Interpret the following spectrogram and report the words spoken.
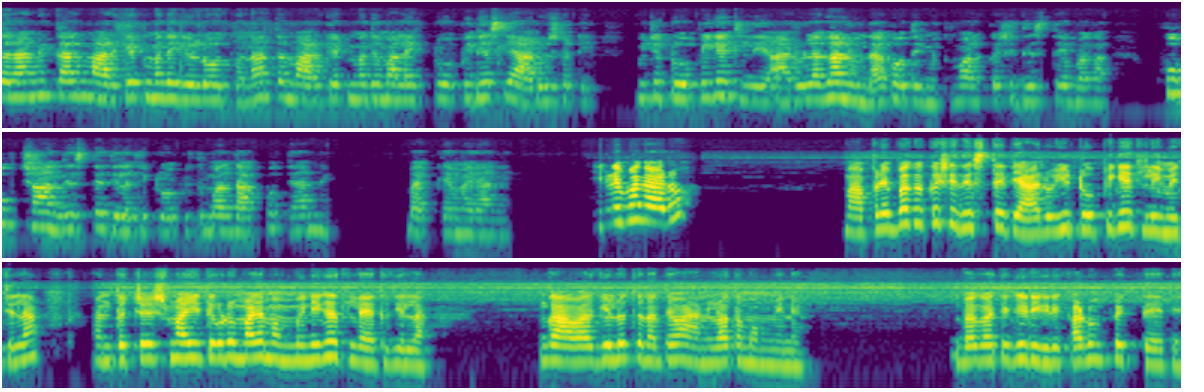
तर आम्ही काल मार्केटमध्ये गेलो होतो ना तर मार्केटमध्ये मला एक टोपी दिसली आरूसाठी. मी ती टोपी घेतली आरूला घालून दाखवते मी. तुम्हाला कशी दिसते बघा. खूप छान दिसते तिला ती टोपी. तुम्हाला दाखवते आम्ही बॅक कॅमेराने इकडे बघा आरू. बापरे बघा कशी दिसते ती आरू. ही टोपी घेतली मी तिला. आणि तो चष्माही तिकडून माझ्या मम्मीने घेतला आहे तिला. गावात गेलो होतो ना तेव्हा आणला होता मम्मीने. बघा ते घडी काढून फेकते ते.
